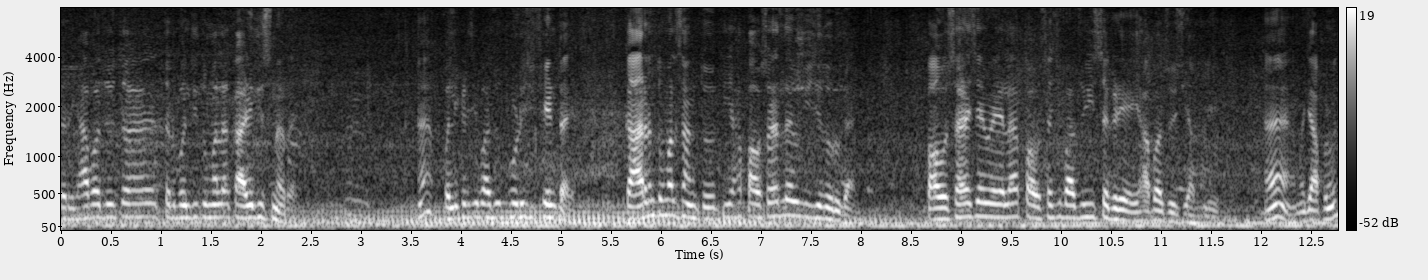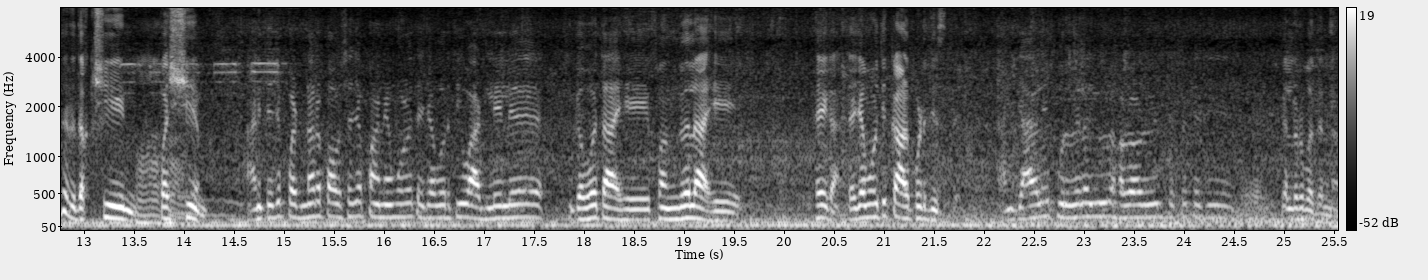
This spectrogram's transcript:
तर ह्या बाजूचा तरबंदी तुम्हाला काळी दिसणार आहे. हां पलीकडची बाजू थोडीशी फेंट आहे. कारण तुम्हाला सांगतो की हा पावसाळ्यातला विजयदुर्ग आहे. पावसाळ्याच्या वेळेला पावसाची बाजू ही सगळी आहे ह्या बाजूची आपली. हां म्हणजे आपण म्हणतो ना दक्षिण. पश्चिम. आणि त्याचे पडणारं पावसाच्या पाण्यामुळे त्याच्यावरती वाढलेले गवत आहे फंगल आहे. हे का? त्याच्यामुळे ती काळपट दिसते. आणि ज्यावेळेला पूर्वेला येऊन हळूहळू तसं त्याची कलर बदलणार.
